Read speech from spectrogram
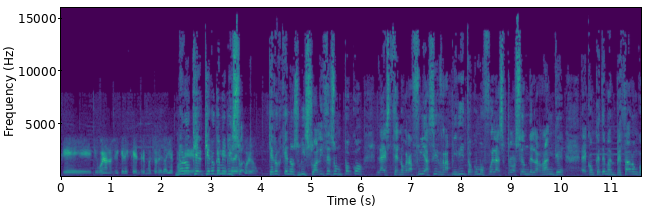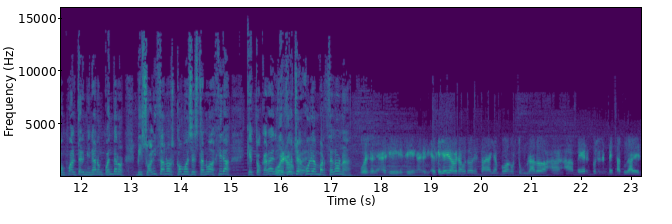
Que, que, bueno, no sé si queréis que entre en muchos detalles. No, no, quiero, quiero que me 18 de visua- julio- quiero que nos visualices un poco la escenografía, así rapidito, cómo fue la explosión del arranque, eh, con qué tema empezaron, con cuál terminaron. Cuéntanos, visualízanos cómo es esta nueva gira que tocará el Bueno, 18 de pues- julio en Barcelona. Pues eh, sí, sí, el que ya ha ido a ver a vosotros está ya un poco acostumbrado a, a ver cosas espectaculares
